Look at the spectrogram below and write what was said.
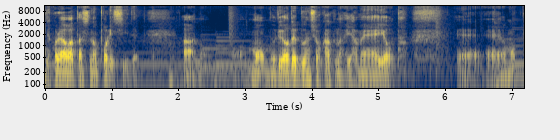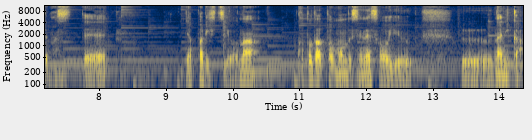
でこれは私のポリシーであのもう無料で文章を書くのはやめようと、えー、思ってます。でやっぱり必要なことだと思うんですよねそういう何か。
